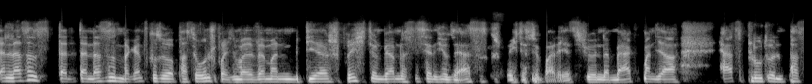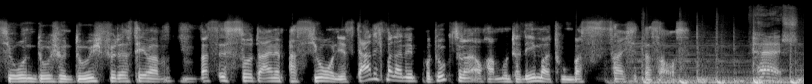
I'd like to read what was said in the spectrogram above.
Dann lass uns, dann, dann lass uns mal ganz kurz über Passion sprechen, weil wenn man mit dir spricht, und wir haben, das ist ja nicht unser erstes Gespräch, das wir beide jetzt führen, da merkt man ja Herzblut und Passion durch und durch für das Thema. Was ist so deine Passion? Jetzt gar nicht mal an dem Produkt, sondern auch am Unternehmertum. Was zeichnet das aus? Passion.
